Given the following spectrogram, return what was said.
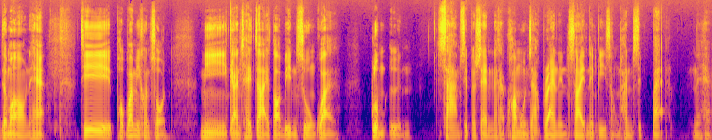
เดอะมอลล์นะฮะที่พบว่ามีคนโสดมีการใช้จ่ายต่อบินสูงกว่ากลุ่มอื่น 30%นะครับข้อมูลจาก Brand Insight ในปี 2018นะฮะ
